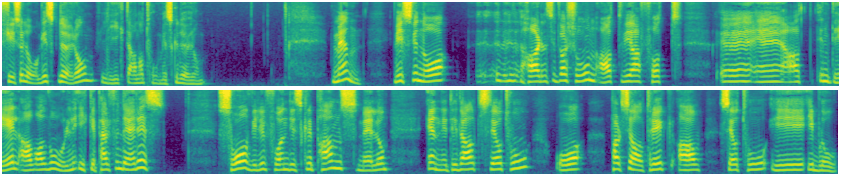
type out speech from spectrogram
fysiologisk dørom lik det anatomiske dørom. Men hvis vi nå eh, har den situasjonen at vi har fått eh, at en del av alvorlene ikke perfunderes, så vil vi få en diskrepans mellom endetidalt CO2 og partialtrykk av CO2 i, i, blod.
